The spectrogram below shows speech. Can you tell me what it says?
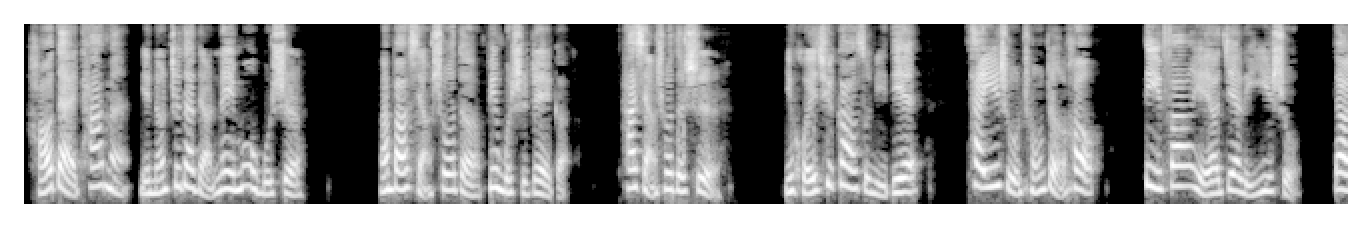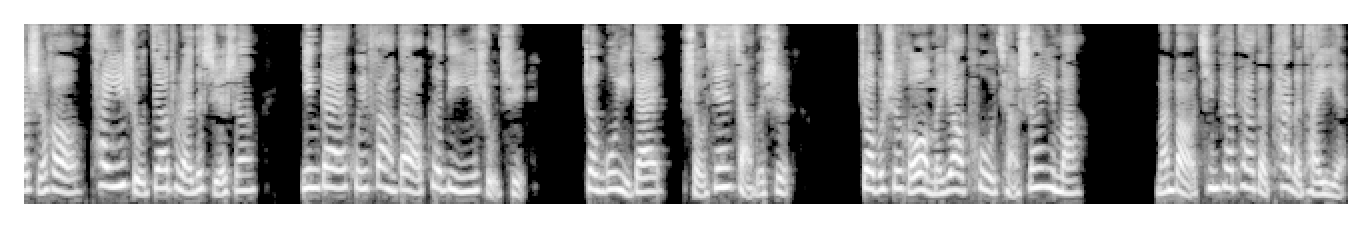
好歹他们也能知道点内幕，不是？满宝想说的并不是这个，他想说的是，你回去告诉你爹，太医署重整后，地方也要建立医署，到时候太医署教出来的学生，应该会放到各地医署去。郑姑一呆，首先想的是，这不是和我们药铺抢生意吗？满宝轻飘飘地看了他一眼，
